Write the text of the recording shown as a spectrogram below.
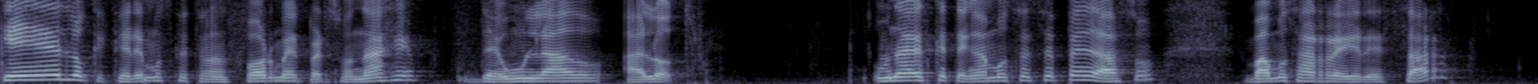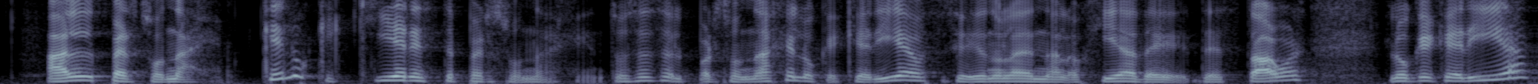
¿Qué es lo que queremos que transforme el personaje de un lado al otro? Una vez que tengamos ese pedazo, vamos a regresar al personaje. ¿Qué es lo que quiere este personaje? Entonces el personaje lo que quería, siguiendo la analogía de, Star Wars, lo que quería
